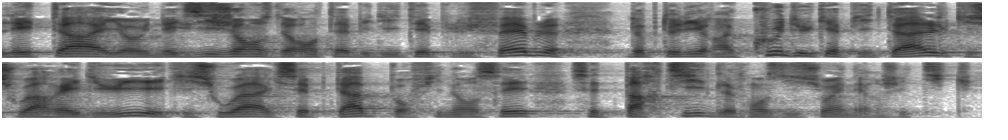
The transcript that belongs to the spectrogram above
l'État ayant une exigence de rentabilité plus faible d'obtenir un coût du capital qui soit réduit et qui soit acceptable pour financer cette partie de la transition énergétique.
